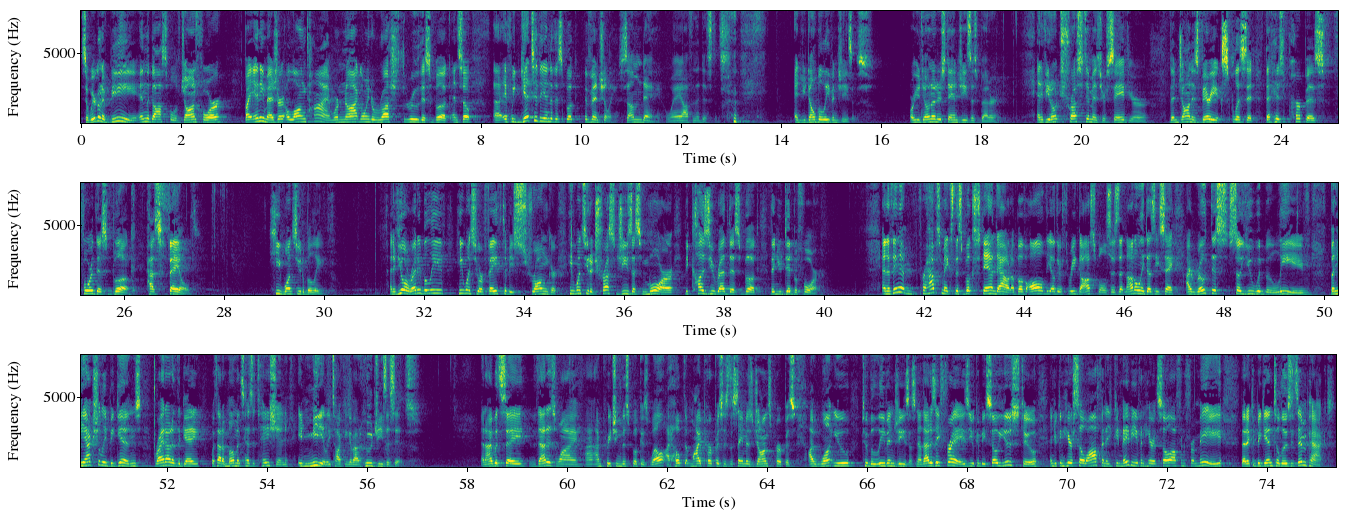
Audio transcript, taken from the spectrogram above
So we're going to be in the Gospel of John for, by any measure, a long time. We're not going to rush through this book. And so uh, if we get to the end of this book eventually, someday, way off in the distance, and you don't believe in Jesus, or you don't understand Jesus better, and if you don't trust him as your Savior, then John is very explicit that his purpose for this book has failed. He wants you to believe. And if you already believe, He wants your faith to be stronger. He wants you to trust Jesus more because you read this book than you did before. And the thing that perhaps makes this book stand out above all the other three Gospels is that not only does he say, I wrote this so you would believe, but he actually begins right out of the gate without a moment's hesitation, immediately talking about who Jesus is. And I would say that is why I'm preaching this book as well. I hope that my purpose is the same as John's purpose. I want you to believe in Jesus. Now, that is a phrase you can be so used to and you can hear so often, and you can maybe even hear it so often from me that it can begin to lose its impact.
